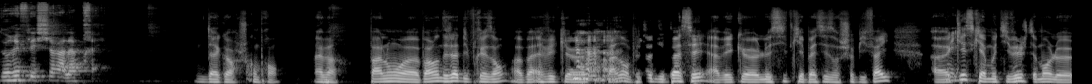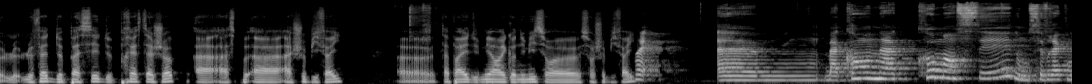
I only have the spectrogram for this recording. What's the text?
de réfléchir à l'après. D'accord, je comprends. Ah ben, parlons, euh, parlons déjà du présent, ah avec, euh, pardon, plutôt du passé, avec euh, le site qui est passé sur Shopify. Qu'est-ce qui a motivé justement le, le, fait de passer de PrestaShop à, à, à Shopify? Tu as parlé du meilleur économie sur, sur Shopify. Ouais. Euh, bah, quand on a commencé, donc c'est vrai qu'on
